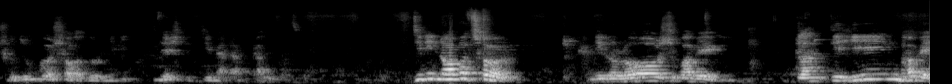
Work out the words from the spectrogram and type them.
সুযোগ্য সহধর্মিনী দেশনেত্রী ম্যাডাম খালেদা যিনি নবছর নিরলস ভাবে ক্লান্তিহীন ভাবে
